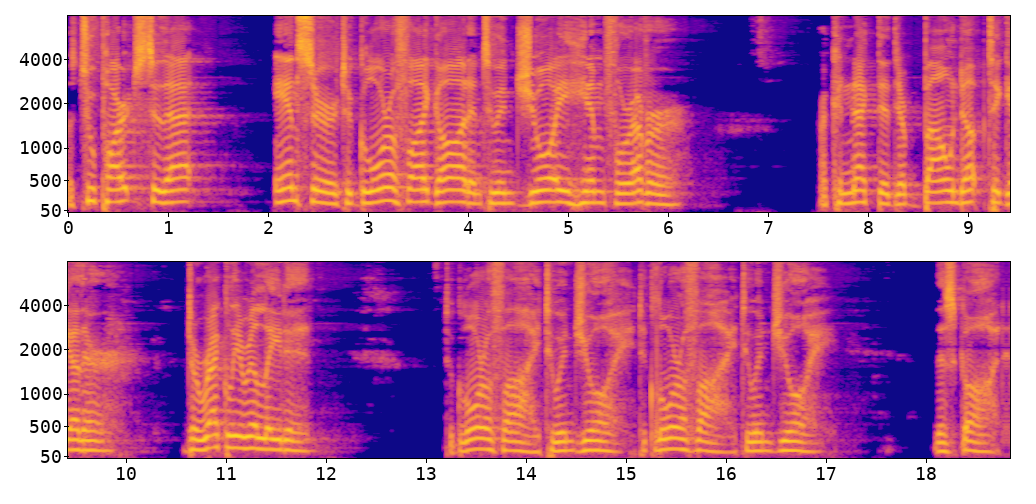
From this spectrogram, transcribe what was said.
There's two parts to that answer to glorify God and to enjoy Him forever are connected, they're bound up together, directly related. To glorify, to enjoy, to glorify, to enjoy this God.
